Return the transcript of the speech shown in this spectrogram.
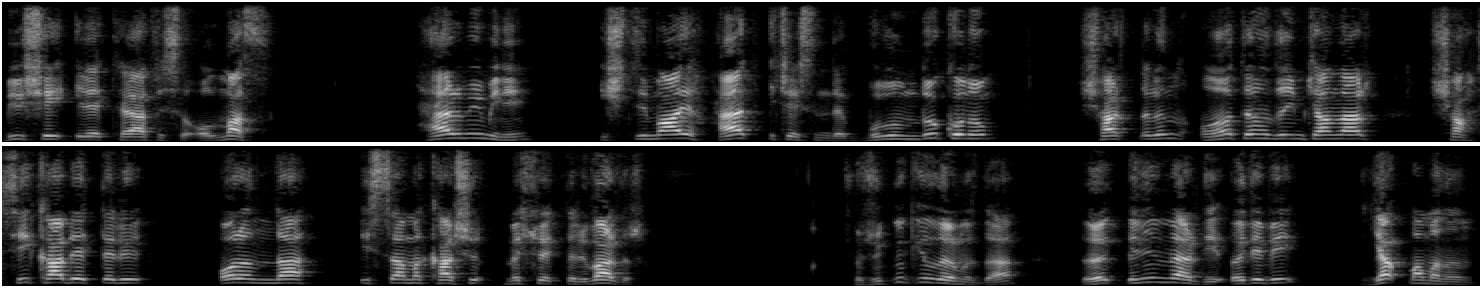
bir şey ile telafisi olmaz. Her müminin içtimai hayat içerisinde bulunduğu konum, şartların ona tanıdığı imkanlar, şahsi kabiliyetleri oranında İslam'a karşı mesuliyetleri vardır. Çocukluk yıllarımızda öğretmenin verdiği ödevi yapmamanın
